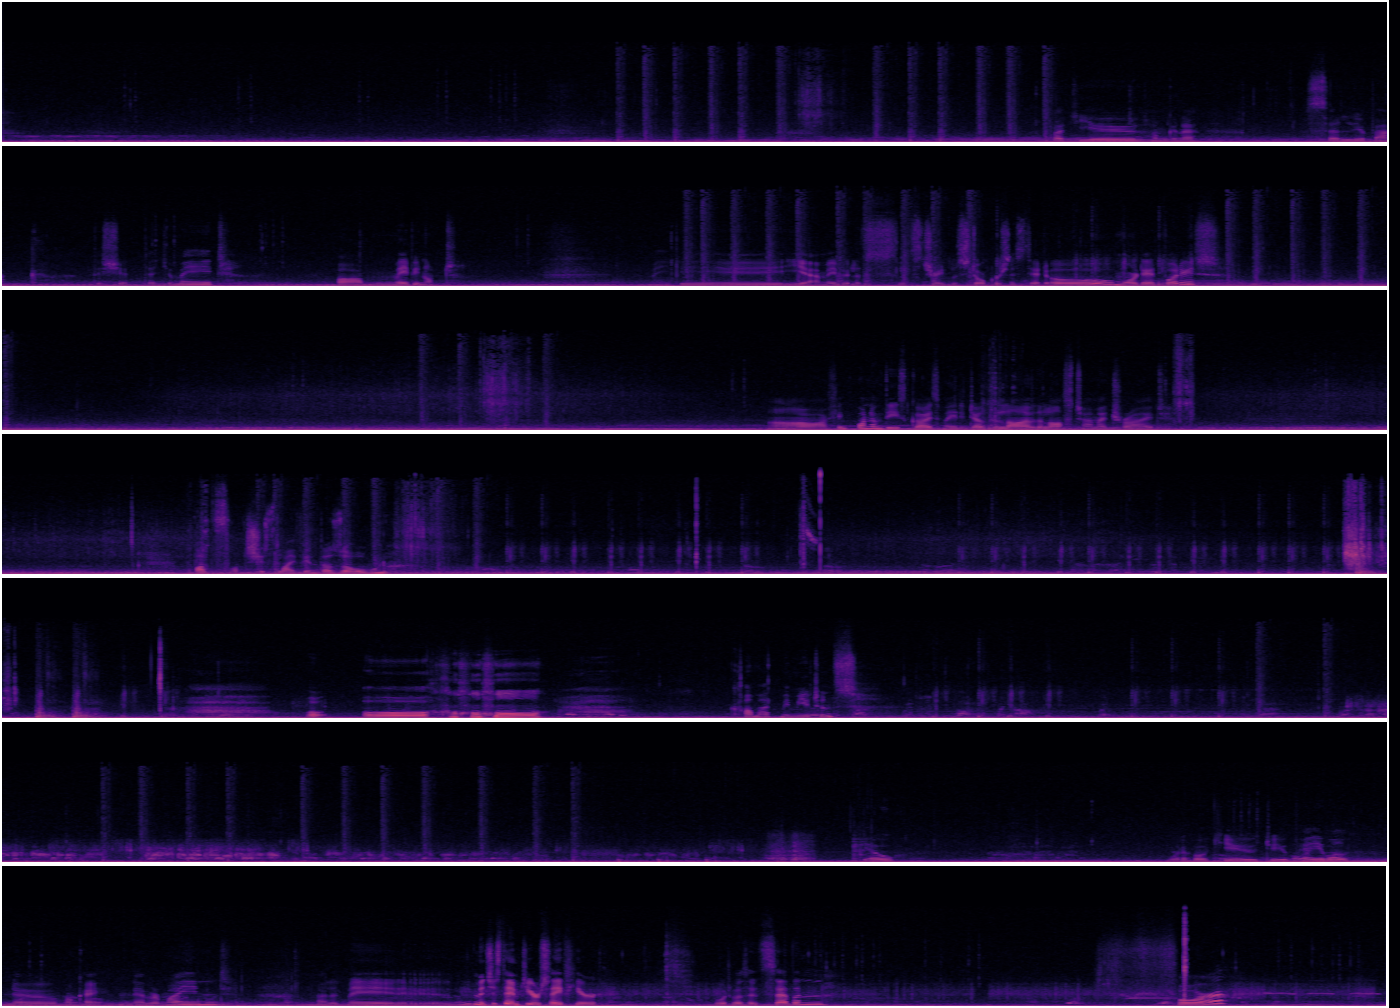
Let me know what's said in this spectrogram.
But you, I'm gonna sell you back the shit that you made. Oh, maybe not. Yeah, maybe let's let's trade with stalkers instead. Oh, more dead bodies. Oh, I think one of these guys made it out alive the last time I tried. But such is life in the zone. Oh, come at me, mutants. Yo. What about you? Do you pay well? No. Okay. Never mind. Let me let me just empty your safe here. What was it? Seven. Four.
